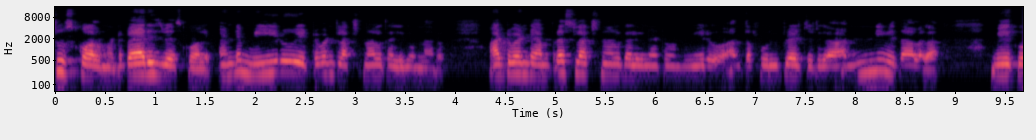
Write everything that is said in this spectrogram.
చూసుకోవాలన్నమాట. బ్యారీజ్ వేసుకోవాలి. అంటే మీరు ఎటువంటి లక్షణాలు కలిగి ఉన్నారు అటువంటి ఎంప్రెస్ లక్షణాలు కలిగినటువంటి మీరు అంత ఫుల్ ప్లేటెడ్గా అన్ని విధాలుగా మీకు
